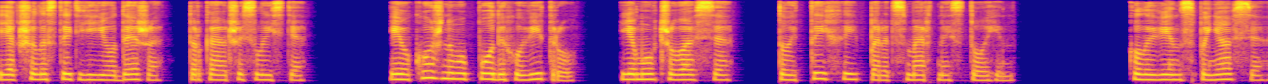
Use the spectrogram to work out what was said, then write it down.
як шелестить її одежа, торкаючись листя, і у кожному подиху вітру йому вчувався той тихий передсмертний стогін. Коли він спинявся,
